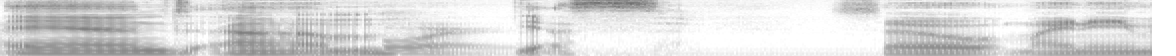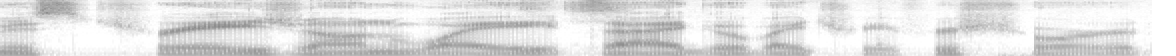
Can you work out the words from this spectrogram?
And um, course. yes, So my name is Trey Jean White. I go by Trey for short.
